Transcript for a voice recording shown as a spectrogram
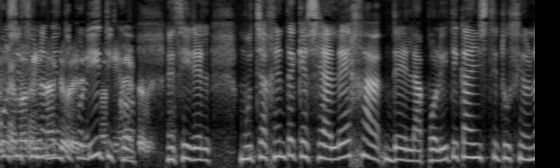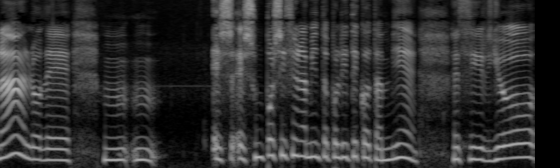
posicionamiento ver, político. Es decir, el, mucha gente que se aleja de la política institucional o de mm, mm, es, es un posicionamiento político también. Es decir, yo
